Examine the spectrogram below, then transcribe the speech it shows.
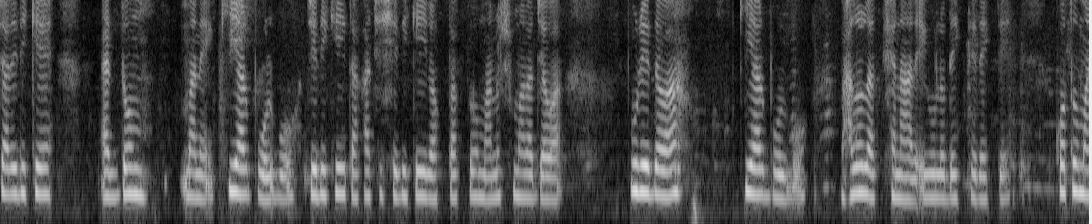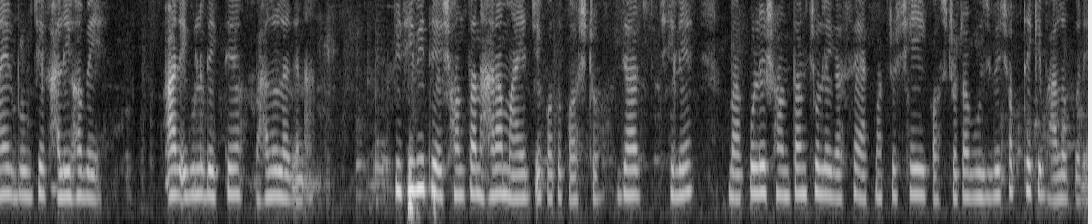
চারিদিকে একদম মানে কি আর বলব, যেদিকেই তাকাচ্ছি সেদিকেই রক্তাক্ত মানুষ মারা যাওয়া, পুড়ে দেওয়া, কি আর বলব, ভালো লাগছে না আর এগুলো দেখতে দেখতে। কত মায়ের বুক যে খালি হবে, আর এগুলো দেখতে ভালো লাগে না। পৃথিবীতে সন্তান হারা মায়ের যে কত কষ্ট, যার ছেলে বা কোলের সন্তান চলে গেছে, একমাত্র সেই কষ্টটা বুঝবে সব থেকে ভালো করে।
